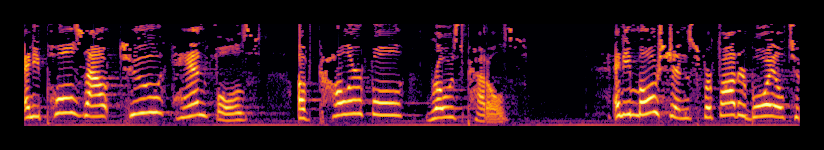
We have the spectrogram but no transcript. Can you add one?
and he pulls out two handfuls of colorful rose petals. And he motions for Father Boyle to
